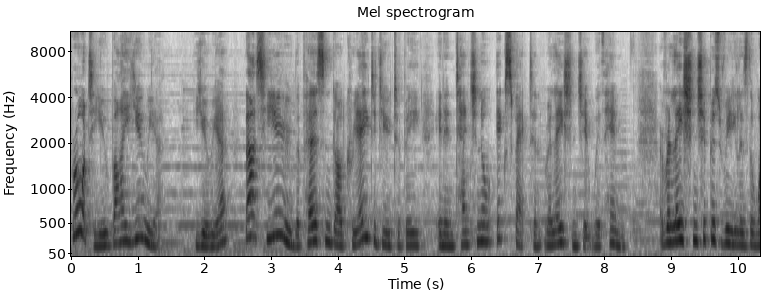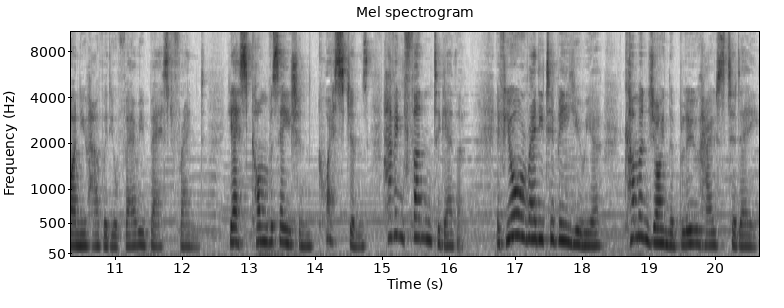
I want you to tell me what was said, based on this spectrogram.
brought to you by Youier. Youier, that's you, the person God created you to be in intentional, expectant relationship with Him. A relationship as real as the one you have with your very best friend. Yes, conversation, questions, having fun together. If you're ready to be Youier, come and join the Blue House today.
